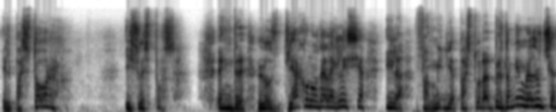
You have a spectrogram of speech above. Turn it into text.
el pastor y su esposa, entre los diáconos de la iglesia y la familia pastoral, pero también una lucha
